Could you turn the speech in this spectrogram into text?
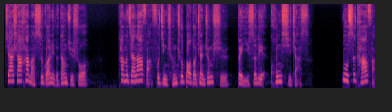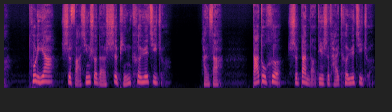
加沙哈马斯管理的当局说，他们在拉法附近乘车报道战争时被以色列空袭炸死。穆斯塔法·托里亚是法新社的视频特约记者。汉萨。达杜赫是半岛电视台特约记者，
